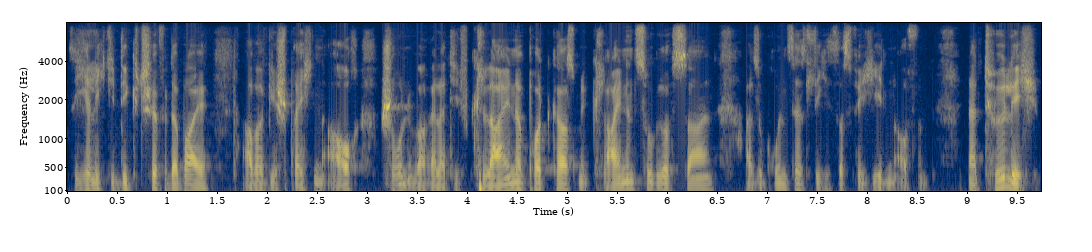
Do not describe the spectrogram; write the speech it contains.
sicherlich die Diktschiffe dabei, aber wir sprechen auch schon über relativ kleine Podcasts mit kleinen Zugriffszahlen. Also grundsätzlich ist das für jeden offen. Natürlich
